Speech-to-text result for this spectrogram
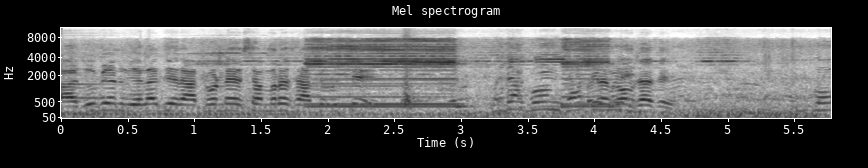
માધુબેન વેલાજી રાઠોડને સમરસ આપેલું છે. બધા ગોમ બધા ગામ સાથે. સાથે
